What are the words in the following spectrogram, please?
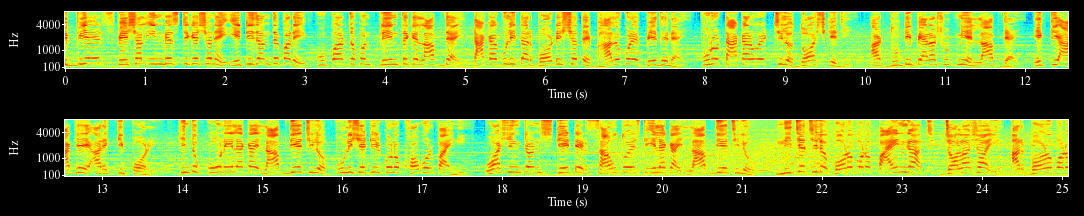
এফবিআই এর স্পেশাল ইনভেস্টিগেশনে এটি জানতে পারে, কুপার যখন প্লেন থেকে লাভ দেয়, টাকাগুলি তার বডির সাথে ভালো করে বেঁধে নেয়। পুরো টাকার ওয়েট ছিল দশ কেজি, আর দুটি প্যারাশুট নিয়ে লাভ দেয়, একটি আগে আর একটি পরে। কিন্তু কোন এলাকায় লাভ দিয়েছিল পুলিশ এটির কোনো খবর পায়নি। ওয়াশিংটন স্টেটের সাউথ ওয়েস্ট এলাকায় লাভ দিয়েছিল। নিচে ছিল বড় বড় পাইন গাছ, জলাশয় আর বড় বড়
